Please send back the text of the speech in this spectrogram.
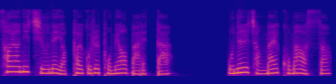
서연이 지훈의 옆 얼굴을 보며 말했다. 오늘 정말 고마웠어.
